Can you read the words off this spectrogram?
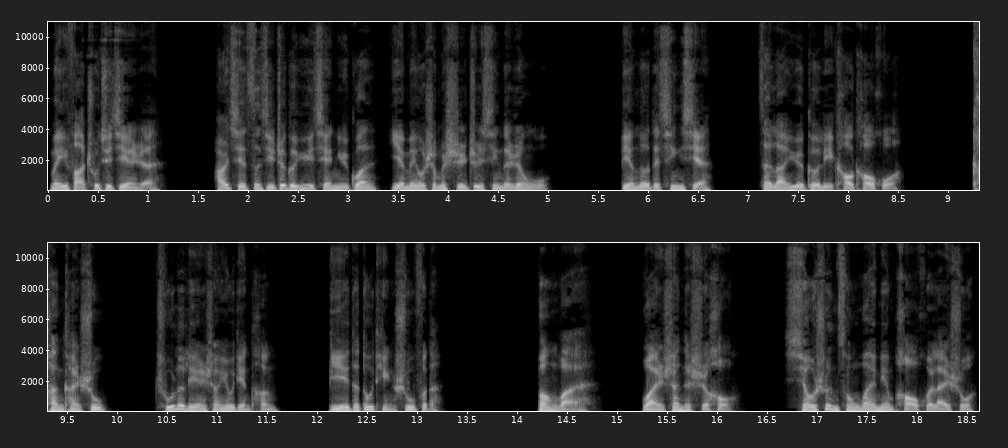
没法出去见人，而且自己这个御前女官也没有什么实质性的任务，便乐得清闲，在揽月阁里烤烤火。看看书，除了脸上有点疼，别的都挺舒服的。傍晚晚膳的时候，小顺从外面跑回来，说：“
